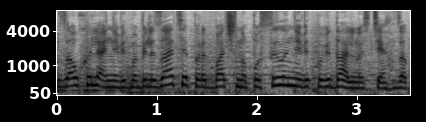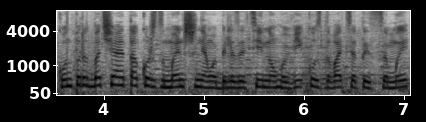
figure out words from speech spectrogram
За ухиляння від мобілізації передбачено посилення відповідальності. Закон передбачає також зменшення мобілізаційного віку з 27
